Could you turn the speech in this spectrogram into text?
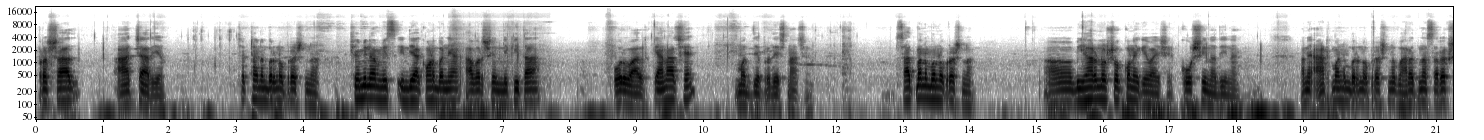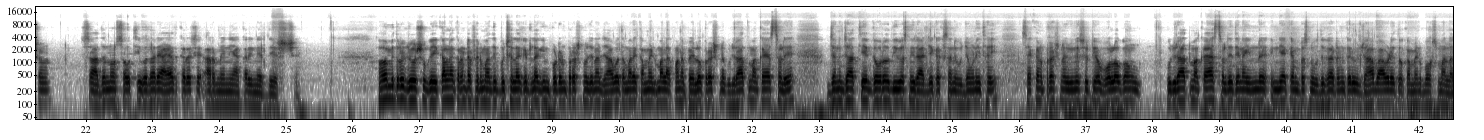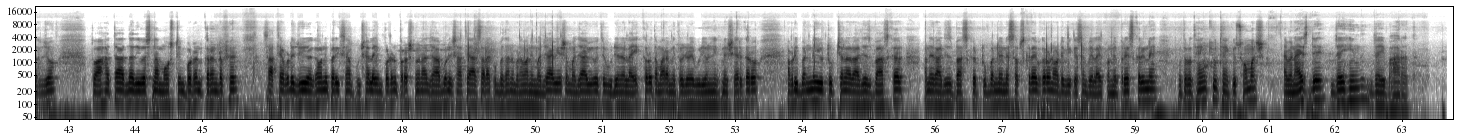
પ્રસાદ આચાર્ય. છઠ્ઠા નંબરનો પ્રશ્ન. ફેમિના મિસ ઇન્ડિયા કોણ બન્યા? આ વર્ષે નિકિતા ફોરવાલ ક્યાંના છે? મધ્યપ્રદેશના છે. સાતમા નંબરનો પ્રશ્ન. બિહારનો શોક કોને કહેવાય છે? કોશી નદીને. અને આઠમા નંબરનો પ્રશ્ન, ભારતના સંરક્ષણ સાધનો સૌથી વધારે આયાત કરે છે, આર્મેનિયા કરીને દેશ છે. હવે મિત્રો જોશું, ગઈકાલના કરંટ અફેરમાંથી પૂછેલા કેટલાક ઇમ્પોર્ટન્ટ પ્રશ્નો જેના જવાબો તમારે કમેન્ટમાં લખવાના. પહેલો પ્રશ્ન, ગુજરાતમાં કયા સ્થળે જનજાતીય ગૌરવ દિવસની રાજ્ય કક્ષાની ઉજવણી થઈ? સેકન્ડ પ્રશ્ન યુનિવર્સિટી ઓફ વોલોગોંગ ગુજરાતમાં કયા સ્થળે તેના ઇન્ડિયા કેમ્પસનું ઉદ્ઘાટન કર્યું? જવાબ આવડે તો કમેન્ટ બોક્સમાં લખજો. તો આ હતા આજના દિવસના મોસ્ટ ઇમ્પોર્ટન્ટ કરંટ અફેર સાથે આપણે જોયું અગાઉની પરીક્ષામાં પૂછાયેલા ઇમ્પોર્ટન્ટ પ્રશ્નોના જવાબોની સાથે આશા રાખું બધાને ભણવાની મજા આવી હશે. મજા આવી હોય તો વિડીયોને લાઇક કરો. તમારા મિત્રો જોડે વીડિયો લિંકને શેર કરો. આપણી બંને યુટ્યુબ ચેનલ રાજેશ ભાસ્કર અને રાજેશ ભાસ્કર ટુ બંનેને સબસ્ક્રાઇબ કરો. નોટિફિકેશન બેલ આઇકોનને પ્રેસ કરીને. મિત્રો thank you thank you so much have a nice day જય હિન્દ, જય ભારત.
